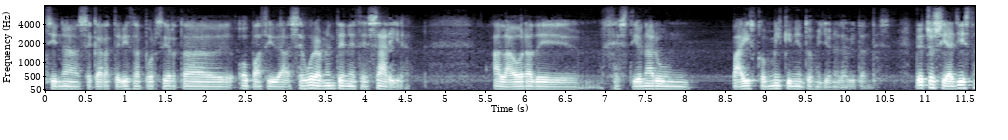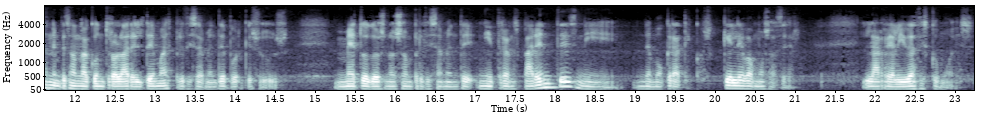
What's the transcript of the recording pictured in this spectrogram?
China se caracteriza por cierta opacidad, seguramente necesaria a la hora de gestionar un país con 1.500 millones de habitantes. De hecho, si allí están empezando a controlar el tema es precisamente porque sus métodos no son precisamente ni transparentes ni democráticos. ¿Qué le vamos a hacer? La realidad es como es.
